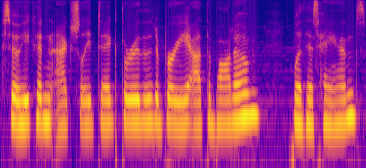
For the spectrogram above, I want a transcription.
so he couldn't actually dig through the debris at the bottom with his hands.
